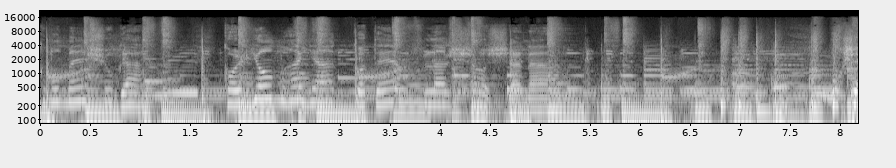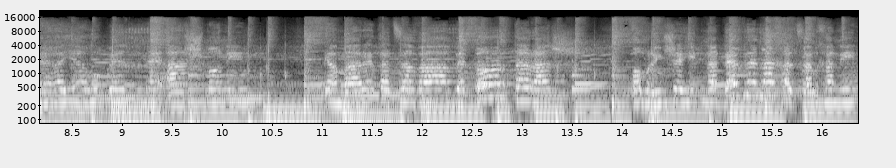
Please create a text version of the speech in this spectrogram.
כמו משוגע, כל יום היה כותב לשושנה. וכשהיה הוא בן מאה שמונים, גמר את הצבא בתור טרש. אומרים שהתנדב לנחל צנחנים.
